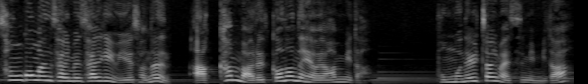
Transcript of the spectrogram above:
성공한 삶을 살기 위해서는 악한 말을 끊어내어야 합니다. 본문 1절 말씀입니다.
